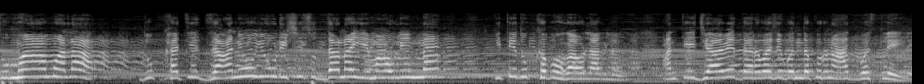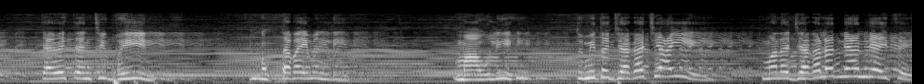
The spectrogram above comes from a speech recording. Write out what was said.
तुम्हा मला दुःखाची जाणीव एवढीशी सुद्धा नाही माऊलींना किती दुःख भोगावं लागलं. आणि ते ज्यावेळेस दरवाजे बंद करून आत बसले त्यावेळेस त्यांची बहीण मुक्ताबाई म्हणली माऊली तुम्ही तर जगाची आई आहे. तुम्हाला जगाला ज्ञान द्यायचंय.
